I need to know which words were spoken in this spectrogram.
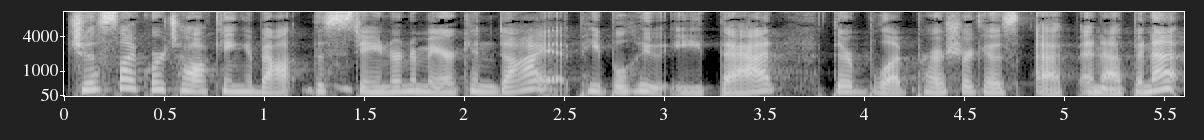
Just like we're talking about the standard American diet. People who eat that, their blood pressure goes up and up and up.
